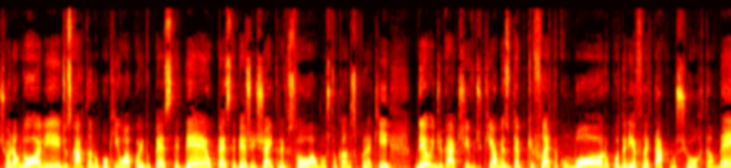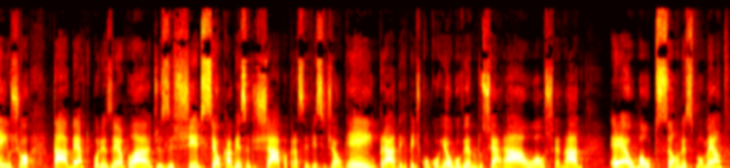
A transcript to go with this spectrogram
O senhor andou ali descartando um pouquinho o apoio do PSDB. O PSDB, a gente já entrevistou alguns tucanos por aqui, deu indicativo de que, ao mesmo tempo que flerta com o Moro, poderia flertar com o senhor também. O senhor está aberto, por exemplo, a desistir de ser o cabeça de chapa para ser vice de alguém, para, de repente, concorrer ao governo do Ceará ou ao Senado? É uma opção nesse momento?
